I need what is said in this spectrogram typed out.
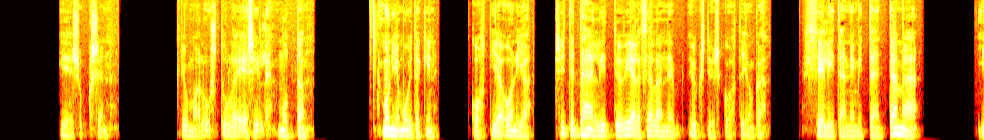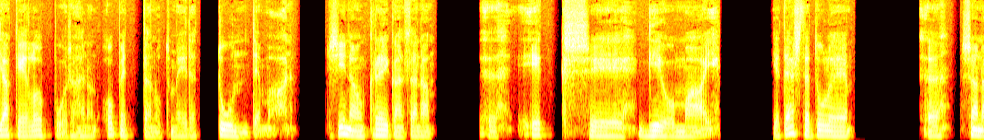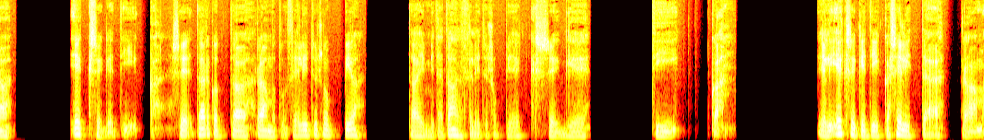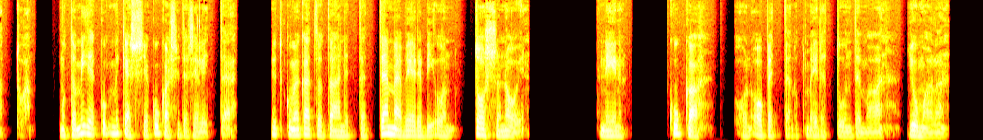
Jeesuksen jumaluus tulee esille. Mutta monia muitakin kohtia on. Ja sitten tähän liittyy vielä sellainen yksityiskohta, jonka selitän. Nimittäin tämä jakeen loppuosa hän on opettanut meidät tuntemaan. Siinä on kreikan sana eh, exegeomai. Ja tästä tulee eh, sana eksegetiikka. Se tarkoittaa raamatun selitysoppia tai mitä tahansa selitysoppia, eksegetiikka. Eli eksegetiikka selittää raamattua. Mutta mikäs ja kuka sitä selittää? Nyt kun me katsotaan, että tämä verbi on tossa noin, niin kuka on opettanut meidät tuntemaan Jumalan?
